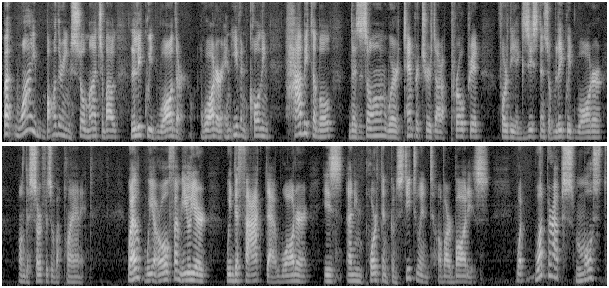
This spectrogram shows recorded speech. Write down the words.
But why bothering so much about liquid water, water and even calling habitable the zone where temperatures are appropriate for the existence of liquid water on the surface of a planet? Well, we are all familiar with the fact that water is an important constituent of our bodies. What, what perhaps most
